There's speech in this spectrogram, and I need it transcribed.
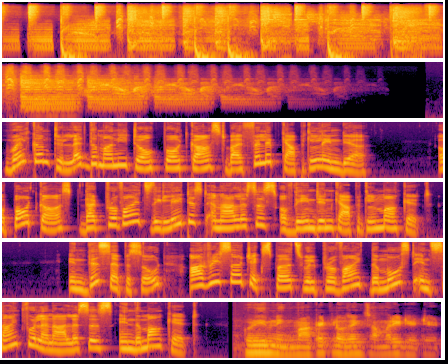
Welcome to Let the Money Talk podcast by PhillipCapital India, a podcast that provides the latest analysis of the Indian capital market. In this episode, our research experts will provide the most insightful analysis in the market. Good evening. Market closing summary dated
